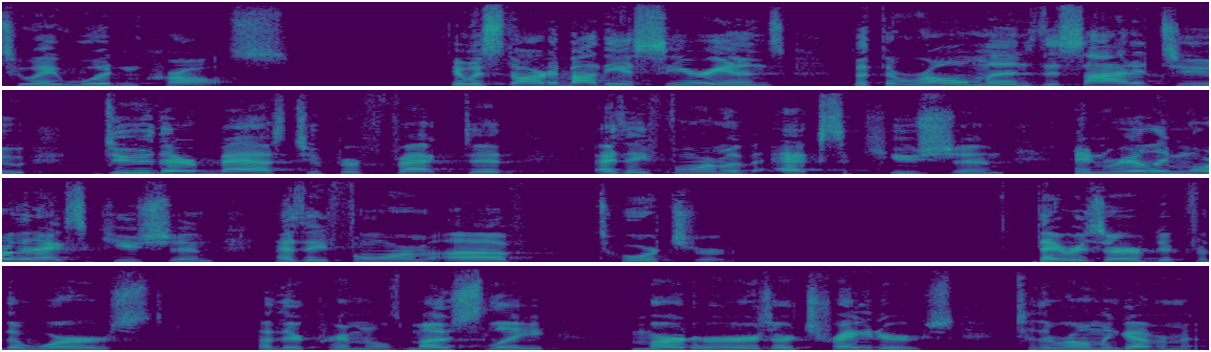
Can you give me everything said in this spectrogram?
to a wooden cross. It was started by the Assyrians, but the Romans decided to do their best to perfect it as a form of execution, and really more than execution, as a form of torture. They reserved it for the worst of their criminals, mostly murderers or traitors to the Roman government.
